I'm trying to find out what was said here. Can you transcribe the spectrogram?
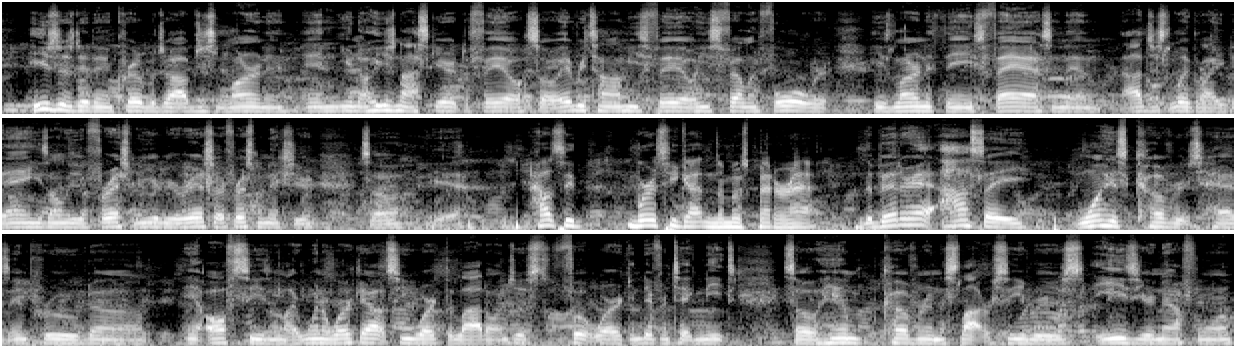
he just did an incredible job just learning. And you know, he's not scared to fail. So every time he's failed, he's failing forward. He's learning things fast. And then I just look like, dang, he's only a freshman. He'll be a redshirt freshman next year. So yeah. How's he? Where's he gotten the most better at? The better at, I say, one, his coverage has improved um, in off season, like winter workouts. He worked a lot on just footwork and different techniques. So him covering the slot receiver is easier now for him.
